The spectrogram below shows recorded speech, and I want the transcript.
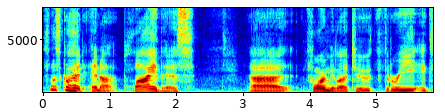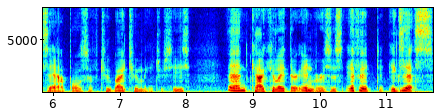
So let's go ahead and apply this uh, formula to three examples of 2 by 2 matrices and calculate their inverses if it exists.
